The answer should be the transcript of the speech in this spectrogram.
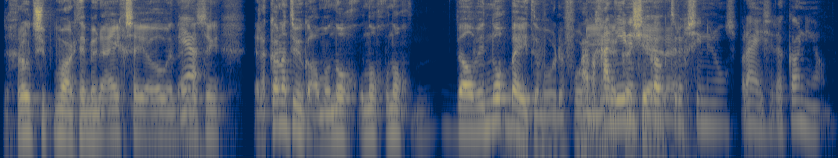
de grote supermarkten hebben hun eigen CEO en, en Ja. dat soort dingen. Ja, dat kan natuurlijk allemaal nog, nog, nog wel weer nog beter worden voor Maar we die gaan eh, die natuurlijk ook cashier. terugzien in onze prijzen. Dat kan niet anders.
